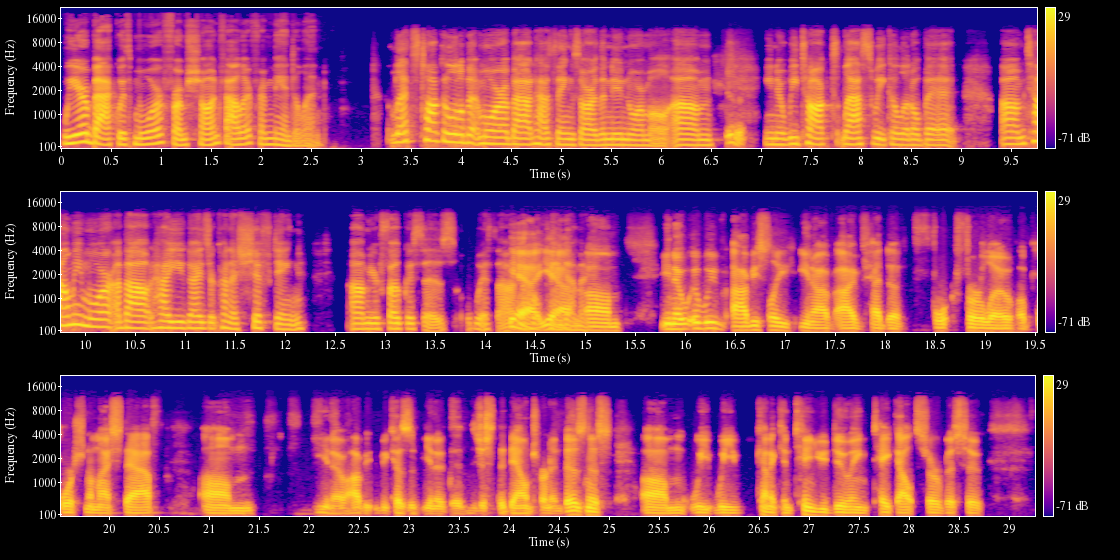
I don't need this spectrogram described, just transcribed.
We are back with more from Sean Fowler from Mandolin. Let's talk a little bit more about how things are the new normal. Um, sure. You know, we talked last week a little bit. Um, tell me more about how you guys are kind of shifting um, your focuses with uh, yeah, yeah. Um, you know, we've obviously, you know, I've, I've had to for- furlough a portion of my staff um, you know, because of you know the, just the downturn in business, um, we we kind of continue doing takeout service. So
